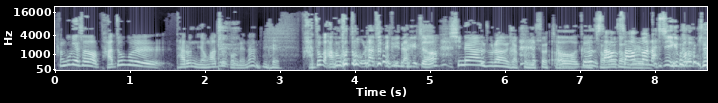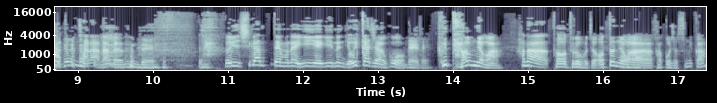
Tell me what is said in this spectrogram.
한국에서 바둑을 다룬 영화들 보면은 네. 바둑 아무것도 몰라도 됩니다, 그죠? 신의 한 수라는 작품이 있었죠. 어, 그건 네, 싸움 싸움만. 하지 뭐 바둑은 잘 안 하는. 네, 그 시간 때문에 이 얘기는 여기까지 하고 네, 네. 그 다음 영화 하나 더 들어보죠. 어떤 영화 어. 갖고 오셨습니까?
